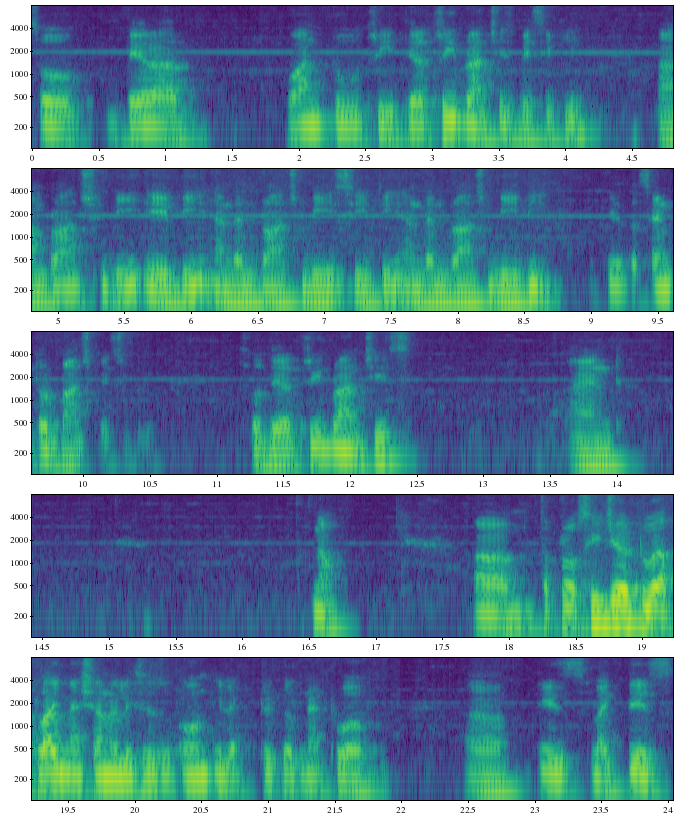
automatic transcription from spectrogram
So there are one, two, three, there are three branches basically. Um, branch DAB and then branch BCD and then branch BD. Okay, the central branch basically. So there are three branches and now um, the procedure to apply mesh analysis on electrical network uh, is like this.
